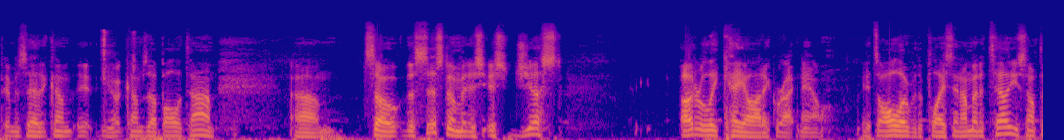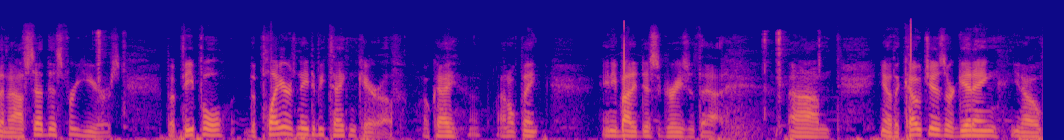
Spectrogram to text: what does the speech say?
Pittman said it comes it, you know it comes up all the time. Um, so the system is is just utterly chaotic right now. It's all over the place, and I'm going to tell you something. And I've said this for years, but people, the players need to be taken care of. Okay, I don't think anybody disagrees with that. Um, you know the coaches are getting you know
